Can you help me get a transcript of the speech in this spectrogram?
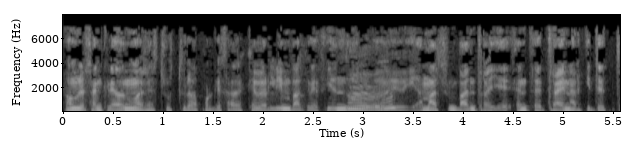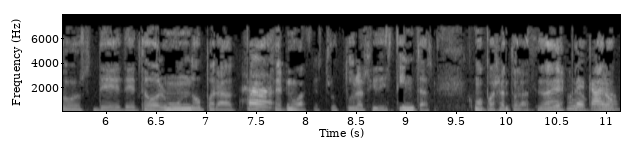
Hombre, se han creado nuevas estructuras porque sabes que Berlín va creciendo eh, y además van traen arquitectos de, todo el mundo para, ah. hacer nuevas estructuras y distintas, como pasa en todas las ciudades. Pero claro,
